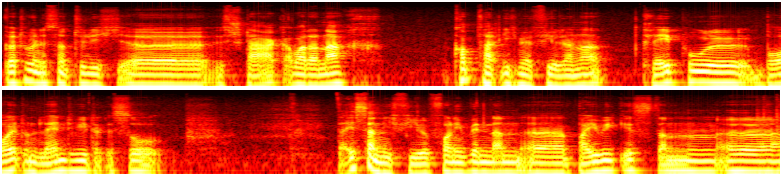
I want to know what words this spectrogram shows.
Godwin ist natürlich äh, ist stark, aber danach kommt halt nicht mehr viel. Dann hat Claypool, Boyd und Landry, das ist so, da ist dann nicht viel. Vor allem, wenn dann äh, Bi-Week ist, dann äh,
